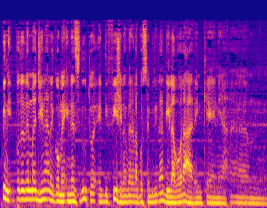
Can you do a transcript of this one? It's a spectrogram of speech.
Quindi potete immaginare come innanzitutto è difficile avere la possibilità di lavorare in Kenya. ehm,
